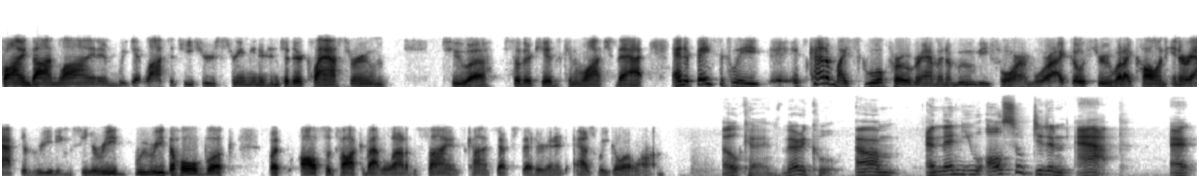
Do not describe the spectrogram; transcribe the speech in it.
find online, and we get lots of teachers streaming it into their classroom to uh, so their kids can watch that. And it basically it's kind of my school program in a movie form where I go through what I call an interactive reading. So you read we read the whole book, but also talk about a lot of the science concepts that are in it as we go along. Okay, very cool. Um, and then you also did an app. At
